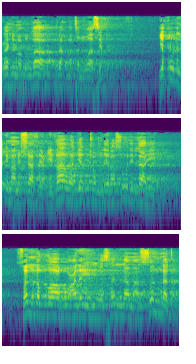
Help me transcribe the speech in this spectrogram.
رحمه الله رحمة واسعة. يقول الإمام الشافعي إذا وجدتم لرسول الله صلى الله عليه وسلم سنة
